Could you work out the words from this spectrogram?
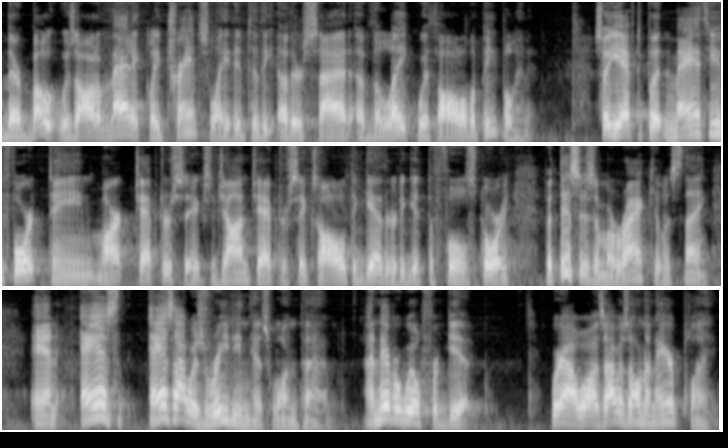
their boat was automatically translated to the other side of the lake with all of the people in it. So you have to put Matthew 14, Mark chapter 6, John chapter 6 all together to get the full story. But this is a miraculous thing. And as, as I was reading this one time, I never will forget where I was. I was on an airplane.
